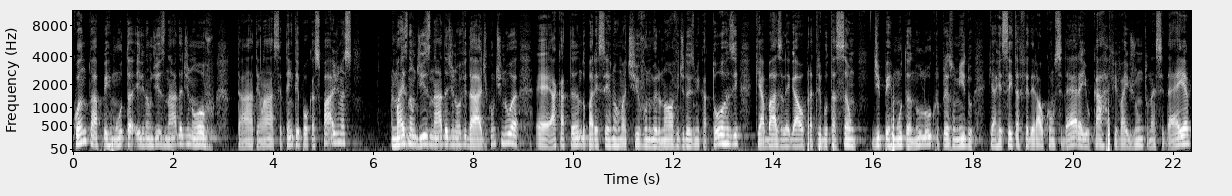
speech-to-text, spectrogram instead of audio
Quanto à permuta, ele não diz nada de novo. Tá? Tem lá 70 e poucas páginas mas não diz nada de novidade. Continua é, acatando o parecer normativo número 9 de 2014, que é a base legal para tributação de permuta no lucro presumido que a Receita Federal considera e o CARF vai junto nessa ideia.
